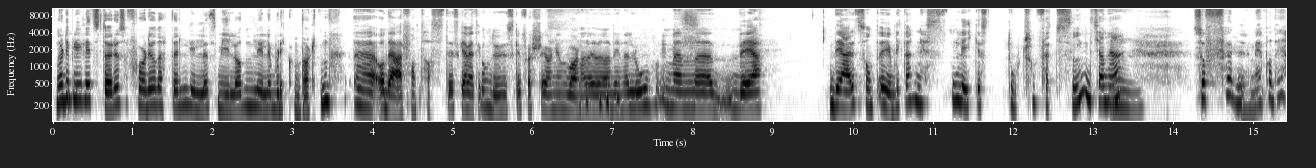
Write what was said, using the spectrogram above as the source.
Når de blir litt større, så får de jo dette lille smilet og den lille blikkontakten. Eh, og det er fantastisk. Jeg vet ikke om du husker første gangen barna dine lo, men eh, det, det er et sånt øyeblikk. Det er nesten like stort som fødselen, kjenner jeg. Mm. Så følg med på det.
